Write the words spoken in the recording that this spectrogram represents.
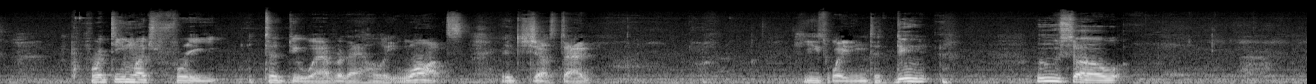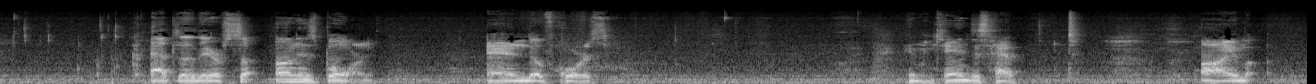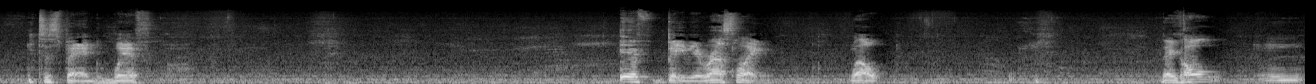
pretty much free to do whatever the hell he wants. It's just that he's waiting to do, so after their son is born. And of course, him and Candice have time to spend with if baby wrestling. Well, they call. Mm,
